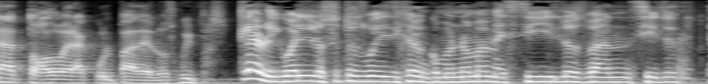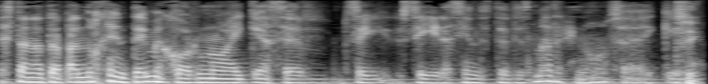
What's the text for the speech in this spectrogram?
Era- todo era culpa de los huipas. Claro, igual los otros güeyes dijeron como no mames, si los van, si los están atrapando gente, mejor no hay que hacer, seguir, seguir haciendo este desmadre, ¿no? O sea, hay que Sí.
